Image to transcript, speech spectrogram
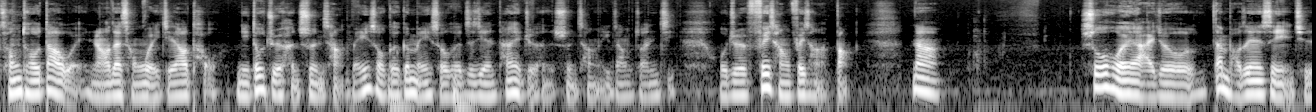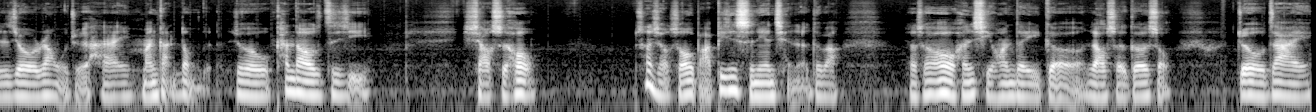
从头到尾，然后再从尾接到头，你都觉得很顺畅。每一首歌跟每一首歌之间，他也觉得很顺畅的一张专辑，我觉得非常非常的棒。那说回来，就蛋跑这件事情，其实就让我觉得还蛮感动的，就看到自己小时候。算小时候吧，毕竟十年前了，对吧？小时候很喜欢的一个饶舌歌手，就在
